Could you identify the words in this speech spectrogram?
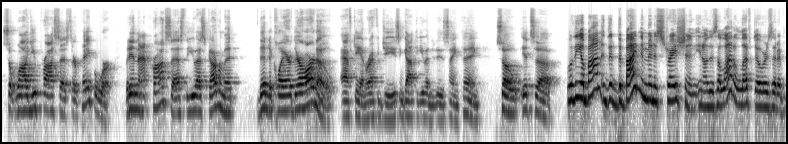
So while you process their paperwork, but in that process, the US government then declared there are no Afghan refugees and got the UN to do the same thing. So it's a well, the Obama, the, the Biden administration, you know, there's a lot of leftovers that have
